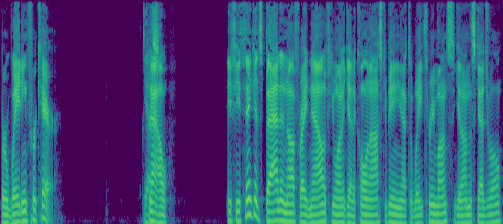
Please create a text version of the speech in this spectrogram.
were waiting for care. Yes. Now, if you think it's bad enough right now, if you want to get a colonoscopy and you have to wait three months to get on the schedule,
